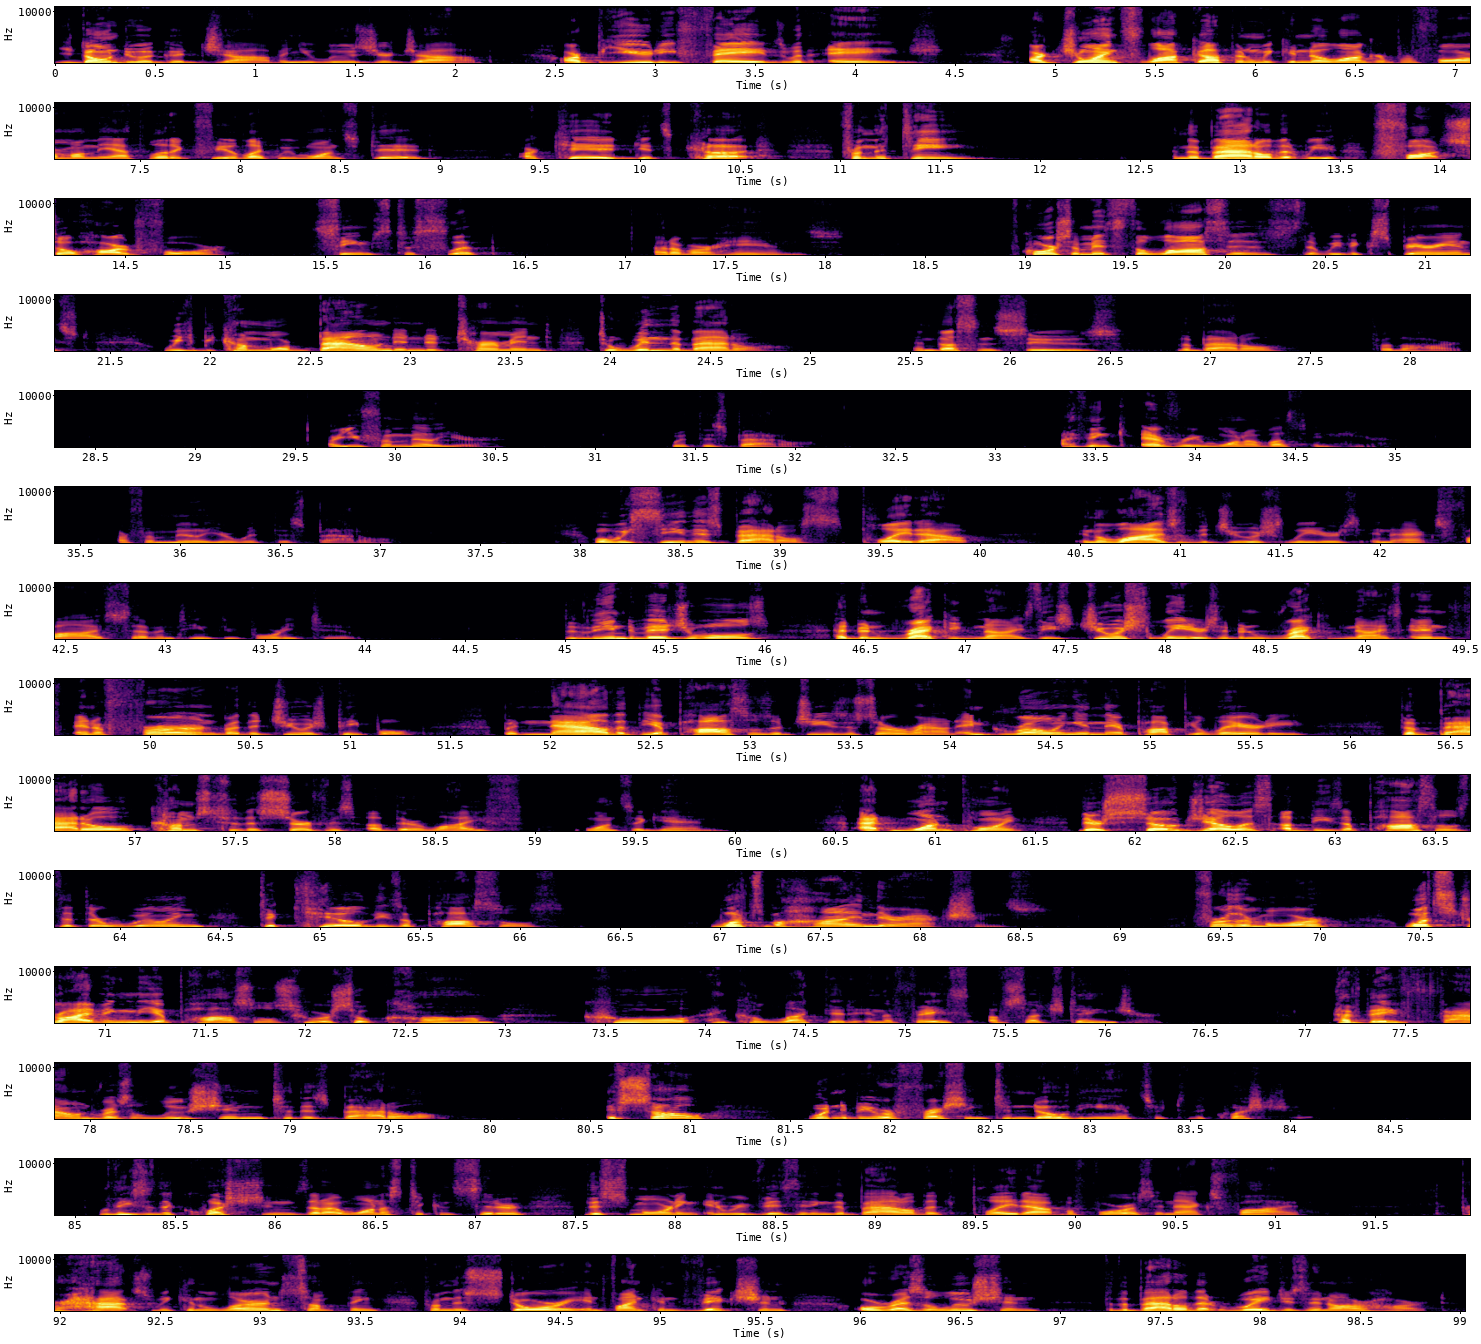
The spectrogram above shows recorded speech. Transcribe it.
You don't do a good job and you lose your job. Our beauty fades with age. Our joints lock up and we can no longer perform on the athletic field like we once did. Our kid gets cut from the team. And the battle that we fought so hard for seems to slip out of our hands. Of course, amidst the losses that we've experienced, we become more bound and determined to win the battle. And thus ensues the battle for the heart. Are you familiar with this battle? I think every one of us in here are familiar with this battle. Well, we see this battle played out in the lives of the Jewish leaders in Acts 5 17 through 42. The individuals had been recognized, these Jewish leaders had been recognized and, and affirmed by the Jewish people. But now that the apostles of Jesus are around and growing in their popularity, the battle comes to the surface of their life once again. At one point, they're so jealous of these apostles that they're willing to kill these apostles. What's behind their actions? Furthermore, what's driving the apostles who are so calm, cool, and collected in the face of such danger? Have they found resolution to this battle? If so, wouldn't it be refreshing to know the answer to the question? Well, these are the questions that I want us to consider this morning in revisiting the battle that's played out before us in Acts 5. Perhaps we can learn something from this story and find conviction or resolution for the battle that wages in our heart.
